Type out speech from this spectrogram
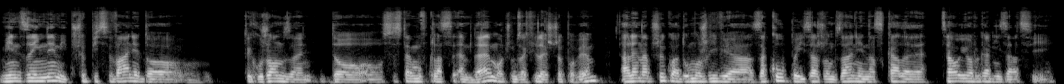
między innymi przypisywanie do tych urządzeń do systemów klasy MDM, o czym za chwilę jeszcze powiem, ale na przykład umożliwia zakupy i zarządzanie na skalę całej organizacji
